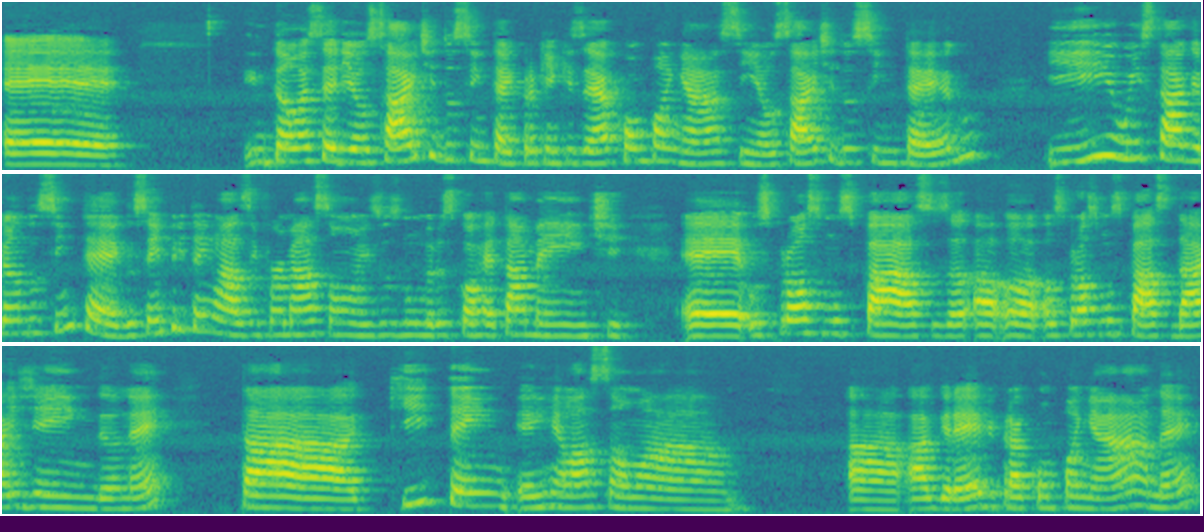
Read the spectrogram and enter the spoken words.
É, então, seria o site do Sinteg, para quem quiser acompanhar, assim, é o site do Sintego, e o Instagram do Sintego. Sempre tem lá as informações, os números corretamente, é, os próximos passos, a, a, os próximos passos da agenda, né? Tá, que tem em relação a, a, a greve para acompanhar né,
